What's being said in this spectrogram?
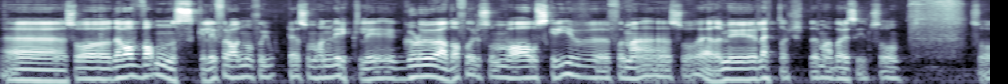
Eh, så det var vanskelig for han å få gjort det som han virkelig gløda for, som var å skrive. For meg så er det mye lettere, det må jeg bare si. Så, så,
